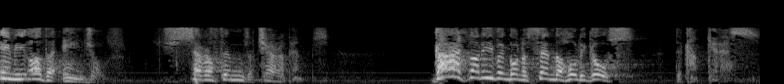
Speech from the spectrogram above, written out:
any other angels, seraphims or cherubims. God's not even going to send the Holy Ghost to come get us.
